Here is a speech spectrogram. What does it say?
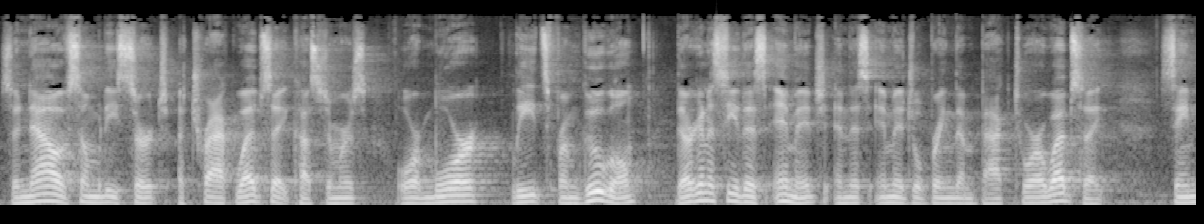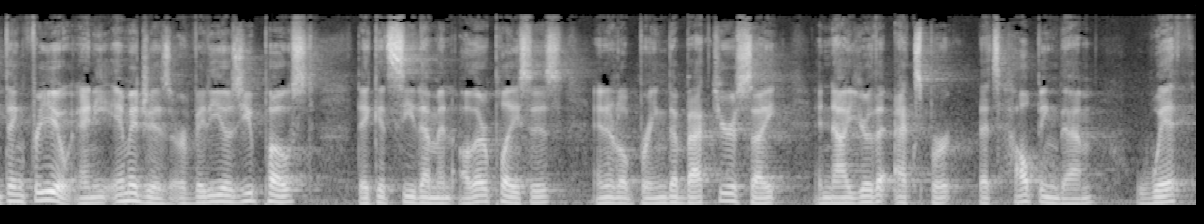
So now if somebody search attract website customers or more leads from Google, they're going to see this image and this image will bring them back to our website. Same thing for you. Any images or videos you post, they could see them in other places and it'll bring them back to your site. And now you're the expert that's helping them with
